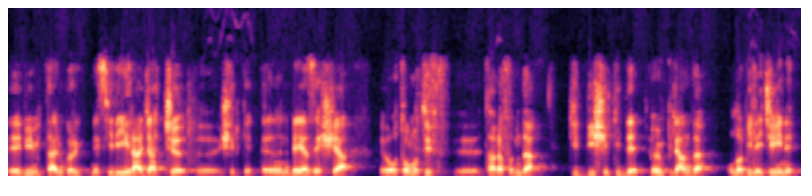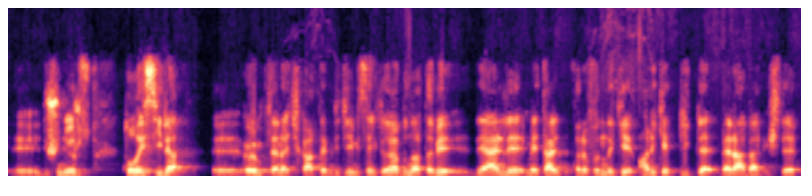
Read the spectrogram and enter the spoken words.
e, bir miktar yukarı gitmesiyle ihracatçı e, şirketlerin hani beyaz eşya ve otomotiv e, tarafında ciddi şekilde ön planda olabileceğini e, düşünüyoruz. Dolayısıyla e, ön plana çıkartabileceğimiz sektörler bunlar. Tabii değerli metal tarafındaki hareketlilikle beraber işte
